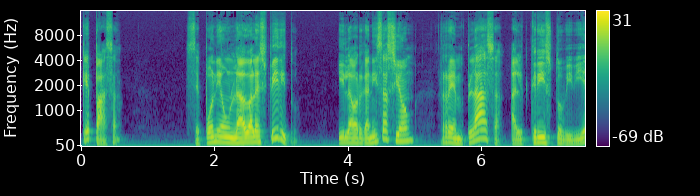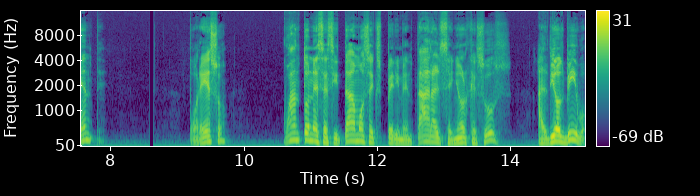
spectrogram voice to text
¿qué pasa? Se pone a un lado al Espíritu y la organización reemplaza al Cristo viviente. Por eso, ¿cuánto necesitamos experimentar al Señor Jesús, al Dios vivo,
